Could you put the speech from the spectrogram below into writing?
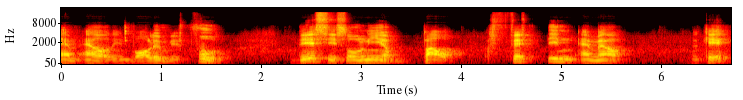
ml in volume with full. This is only about 15 ml. Okay,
